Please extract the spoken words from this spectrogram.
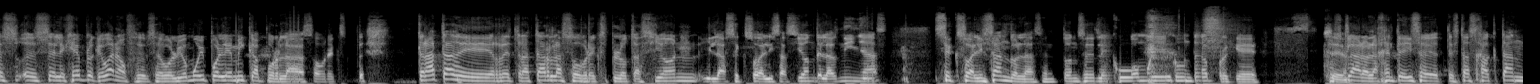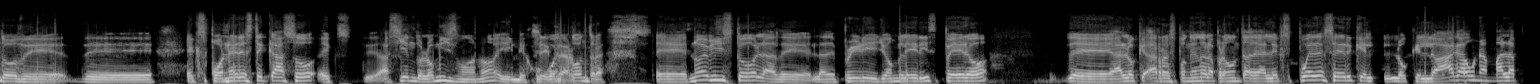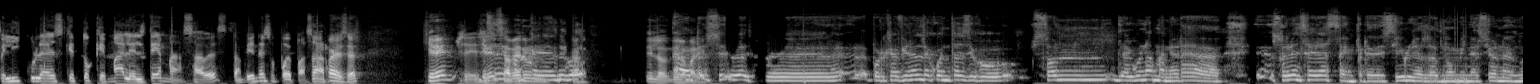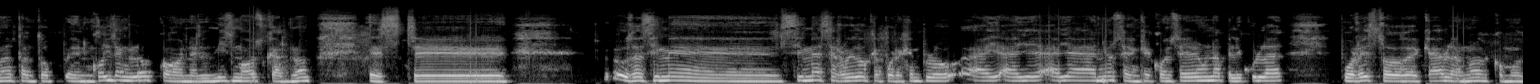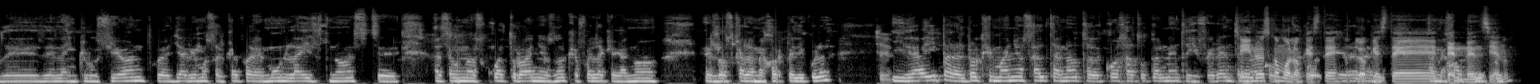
es, es el ejemplo que, bueno, se, volvió muy polémica por la sobre... Trata de retratar la sobreexplotación y la sexualización de las niñas, sexualizándolas. Entonces le jugó muy en contra porque, pues Sí. claro, la gente dice, te estás jactando de, de exponer este caso ex- haciendo lo mismo, ¿no? Y le jugó Sí, en contra. Eh, no he visto la de, la de Pretty Young Ladies, pero de, a lo que a- respondiendo a la pregunta de Alex, puede ser que lo que lo haga una mala película es que toque mal el tema, ¿sabes? También eso puede pasar. Puede ser. ¿Quieren, Sí, ¿quieren sí, saber porque un...? digo- ah, dilo, dilo, Ah, Mario. pues sí, este, porque al final de cuentas, digo, son de alguna manera, eh, suelen ser hasta impredecibles las nominaciones, ¿no? Tanto en Golden Globe como en el mismo Oscar, ¿no? Este, o sea, sí me, sí me hace ruido que, por ejemplo, hay, hay, haya años en que consideren una película por esto de que hablan, ¿no? Como de, de la inclusión, pues ya vimos el caso de Moonlight, ¿no? Este, hace unos cuatro años, ¿no? Que fue la que ganó el Oscar a la mejor película. Sí. Y de ahí para el próximo año saltan a otra cosa totalmente diferente. Sí, no es como lo que esté, lo que esté en tendencia, película. ¿no?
